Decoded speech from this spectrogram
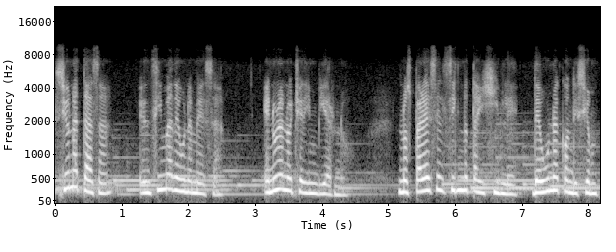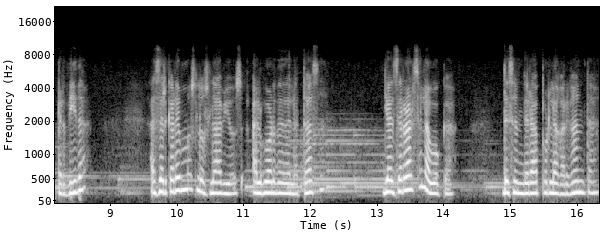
Si una taza encima de una mesa, en una noche de invierno, nos parece el signo tangible de una condición perdida, acercaremos los labios al borde de la taza y al cerrarse la boca, descenderá por la garganta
